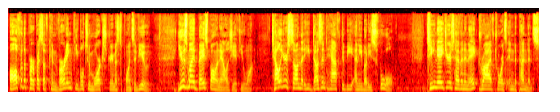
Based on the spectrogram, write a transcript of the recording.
All for the purpose of converting people to more extremist points of view. Use my baseball analogy if you want. Tell your son that he doesn't have to be anybody's fool. Teenagers have an innate drive towards independence,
